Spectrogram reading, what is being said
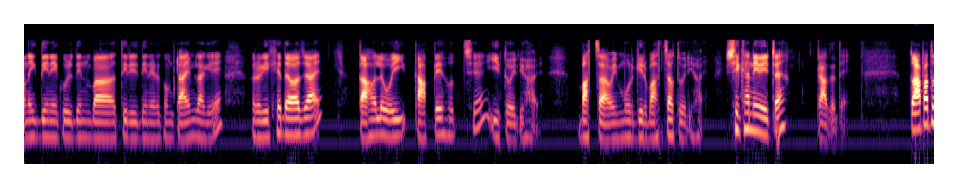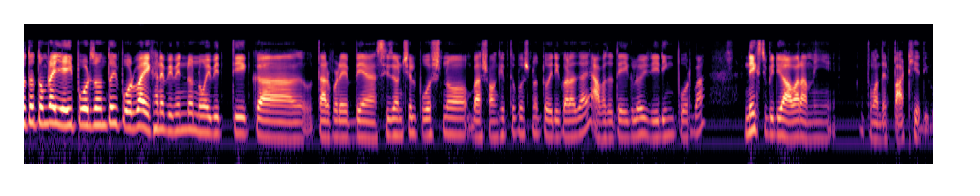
অনেক দিন, একুশ দিন বা তিরিশ দিন এরকম টাইম লাগে, রেখে দেওয়া যায়, তাহলে ওই তাপে হচ্ছে ই তৈরি হয়, বাচ্চা, ওই মুরগির বাচ্চা তৈরি হয়। সেখানে এটা কাজে দেয়। তো আপাতত তোমরা এই পর্যন্তই পড়বা, এখানে বিভিন্ন নৈবিত্তিক তারপরে সৃজনশীল প্রশ্ন বা সংক্ষিপ্ত প্রশ্ন তৈরি করা যায়, আপাতত এইগুলোই রিডিং পড়বা। নেক্সট ভিডিও আবার আমি তোমাদের পাঠিয়ে দিব।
